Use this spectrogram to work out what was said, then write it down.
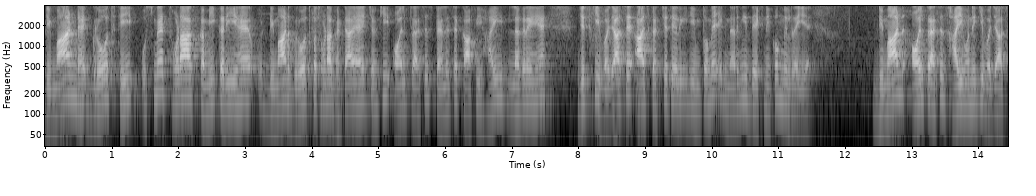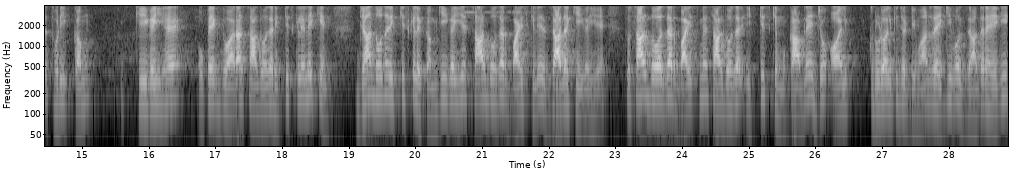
डिमांड है, ग्रोथ थी, उसमें थोड़ा कमी करी है। डिमांड ग्रोथ को थोड़ा घटाया है क्योंकि ऑयल प्राइसेस पहले से काफ़ी हाई लग रहे हैं, जिसकी वजह से आज कच्चे तेल की कीमतों में एक नरमी देखने को मिल रही है। डिमांड ऑयल प्राइसेस हाई होने की वजह से थोड़ी कम की गई है ओपेक द्वारा साल 2021 के लिए, लेकिन जहाँ 2021 के लिए कम की गई है, साल 2022 के लिए ज़्यादा की गई है। तो साल 2022 में साल 2021 के मुकाबले जो ऑयल क्रूड ऑयल की जो डिमांड रहेगी वो ज़्यादा रहेगी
